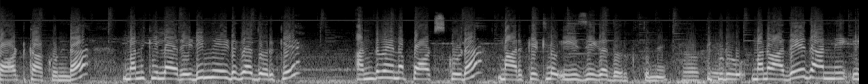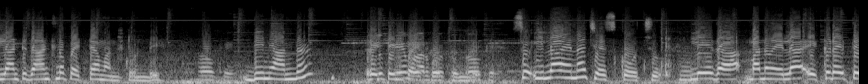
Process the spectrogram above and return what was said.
పాట్ కాకుండా మనకి ఇలా రెడీమేడ్గా దొరికే అందమైన పాట్స్ కూడా మార్కెట్లో ఈజీగా దొరుకుతున్నాయి. ఇప్పుడు మనం అదే దాన్ని ఇలాంటి దాంట్లో పెట్టామనుకోండి దీని అందం రెట్టింపు. అయిపోతుంది. సో ఇలా అయినా చేసుకోవచ్చు లేదా మనం ఎలా ఎక్కడైతే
